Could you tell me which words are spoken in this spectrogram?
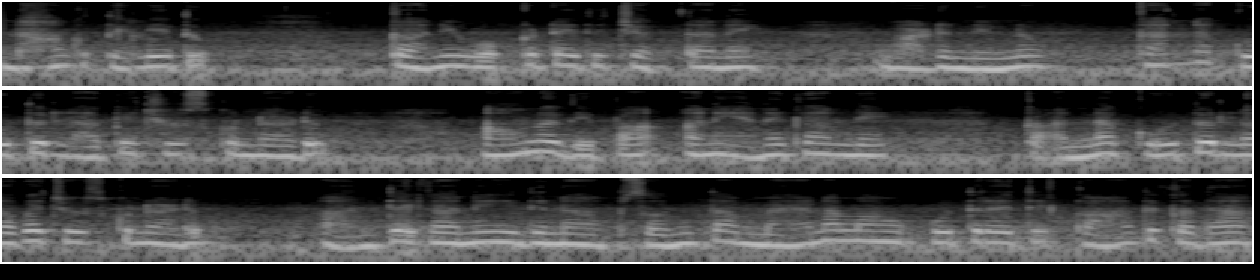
నాకు తెలీదు. కానీ ఒక్కటైతే చెప్తానే వాడు నిన్ను కన్న కూతురులాగే చూసుకున్నాడు. అవును దీప అని అనగానే కన్న కూతురులాగా చూసుకున్నాడు. అంతేగాని ఇది నా సొంత మేనమామ కూతురైతే కాదు కదా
